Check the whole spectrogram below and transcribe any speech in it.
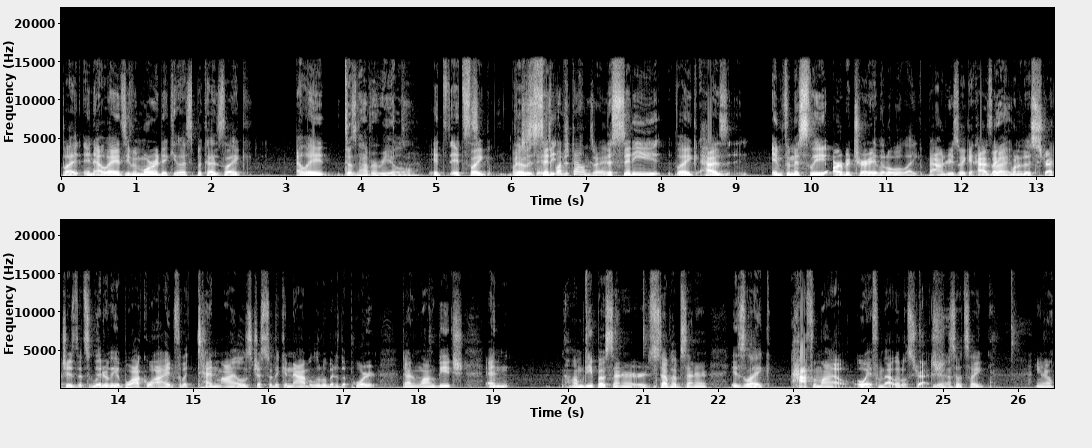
but in LA, it's even more ridiculous because like LA, Doesn't have a real. it's it's like Bunch the of ci- city. bunch of towns, right? The city like has infamously arbitrary little like boundaries. Like it has like Right. one of those stretches that's literally a block wide for like ten miles, just so they can nab a little bit of the port down in Long Beach. And Home Depot Center or StubHub Center is like half a mile away from that little stretch. Yeah. So it's like, you know,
